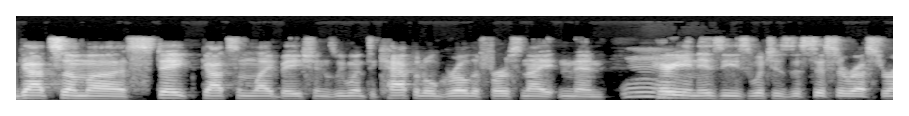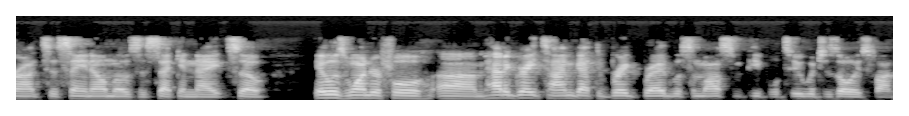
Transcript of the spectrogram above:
got some uh, steak, got some libations. We went to Capital Grille the first night, and then mm. Harry and Izzy's, which is the sister restaurant to St. Elmo's, the second night. So it was wonderful. Um, had a great time. Got to break bread with some awesome people too, which is always fun.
